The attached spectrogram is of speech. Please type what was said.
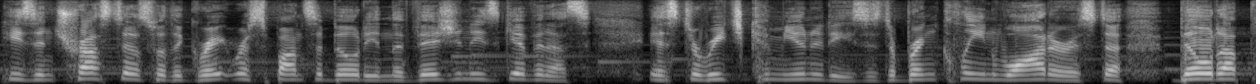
He's entrusted us with a great responsibility. And the vision He's given us is to reach communities, is to bring clean water, is to build up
